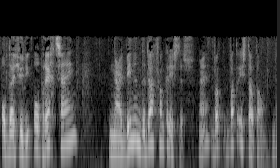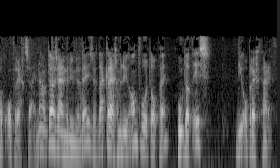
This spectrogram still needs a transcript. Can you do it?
opdat jullie oprecht zijn naar binnen de dag van Christus. Wat, wat is dat dan, dat oprecht zijn? Nou, daar zijn we nu mee bezig. Daar krijgen we nu antwoord op, hè? hoe dat is, die oprechtheid.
